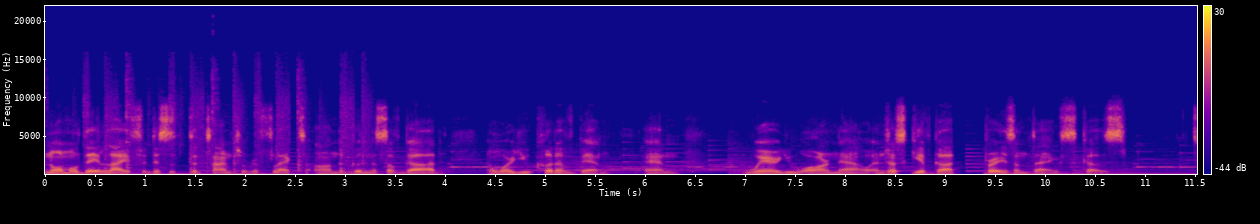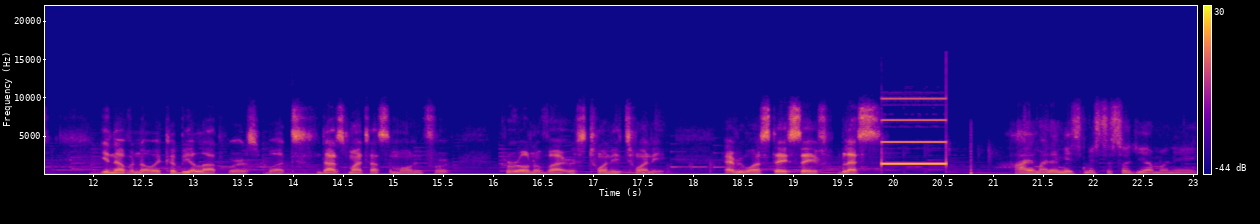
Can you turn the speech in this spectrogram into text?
normal day life. This is the time to reflect on the goodness of God and where you could have been and where you are now and just give God praise and thanks because you never know it could be a lot worse but that's my testimony for coronavirus 2020 everyone stay safe bless Hi, my name is Mr. Soji Amani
